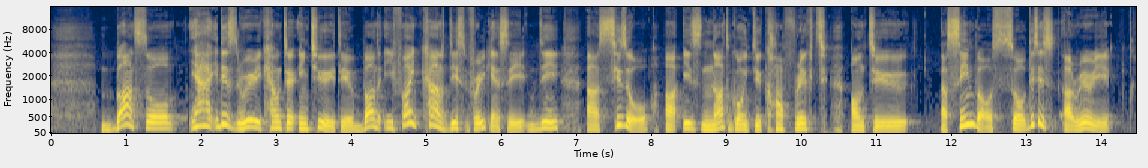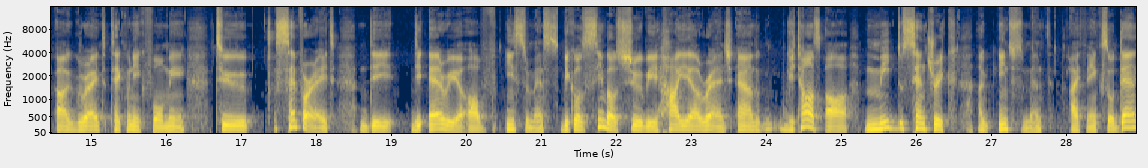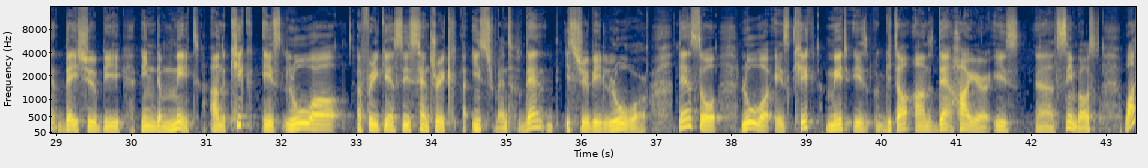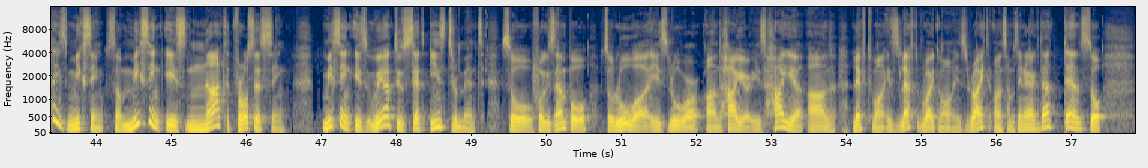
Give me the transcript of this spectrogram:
But so, yeah, it is really counterintuitive. But if I cut this frequency, the uh, sizzle uh, is not going to conflict onto uh, cymbals. So this is a really a great technique for me to separate the the area of instruments because cymbals should be higher range and guitars are mid-centric uh, instrument I think. So then they should be in the mid and kick is lower frequency centric instrument then it should be lower then so lower is kick mid is guitar and then higher is uh, cymbals. What is mixing? So mixing is not processing. Mixing is where to set instrument. So for example, so lower is lower and higher is higher and left one is left, right one is right, or something like that. Then so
